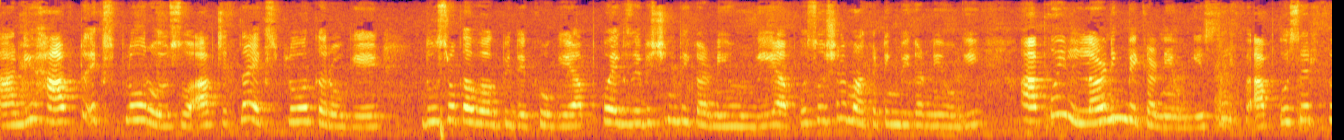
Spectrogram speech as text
and you have to explore also आप जितना एक्सप्लोर करोगे, दूसरों का वर्क भी देखोगे, आपको एग्जीबिशन भी करनी होगी, आपको सोशल मार्केटिंग भी करनी होगी, आपको ये लर्निंग भी करनी होगी। सिर्फ़, आपको सिर्फ़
